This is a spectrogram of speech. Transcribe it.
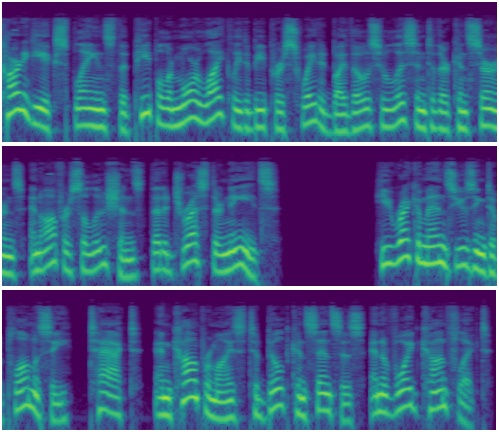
Carnegie explains that people are more likely to be persuaded by those who listen to their concerns and offer solutions that address their needs. He recommends using diplomacy, tact, and compromise to build consensus and avoid conflict.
